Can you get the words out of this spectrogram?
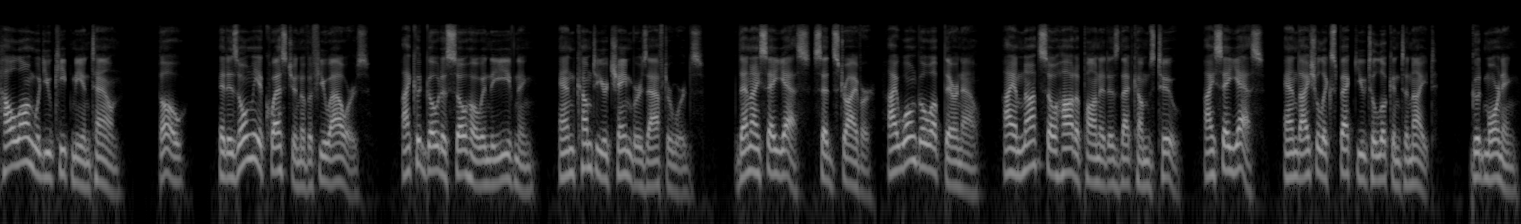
How long would you keep me in town? Oh. It is only a question of a few hours. I could go to Soho in the evening and come to your chambers afterwards. Then I say yes, said Stryver. I won't go up there now. I am not so hot upon it as that comes to. I say yes, and I shall expect you to look in tonight. Good morning.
